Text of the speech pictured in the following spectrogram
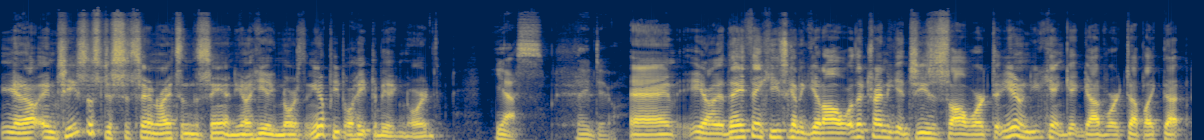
You know, and Jesus just sits there and writes in the sand. You know, he ignores them. You know, people hate to be ignored. Yes, they do. And, you know, they think he's going to get all, they're trying to get Jesus all worked. up. You know, you can't get God worked up like that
